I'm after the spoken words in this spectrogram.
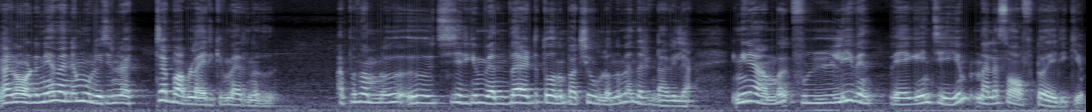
കാരണം ഉടനെ തന്നെ മൂടി വെച്ചിട്ടുണ്ടെങ്കിൽ ഒറ്റ ബബിളായിരിക്കും വരുന്നത്. അപ്പോൾ നമ്മൾ ശരിക്കും വെന്തതായിട്ട് തോന്നും പക്ഷേ ഉള്ളൊന്നും വെന്തിട്ടുണ്ടാവില്ല. ഇങ്ങനെ ആകുമ്പോൾ ഫുള്ളി വെ വേഗം ചെയ്യും നല്ല സോഫ്റ്റും ആയിരിക്കും.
